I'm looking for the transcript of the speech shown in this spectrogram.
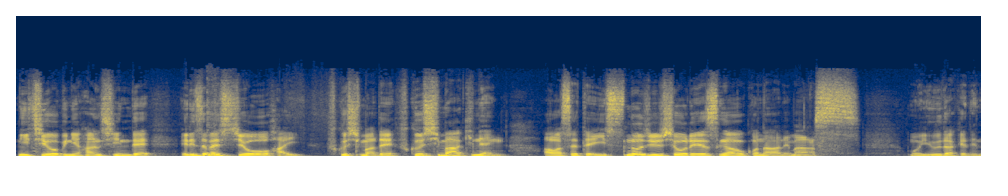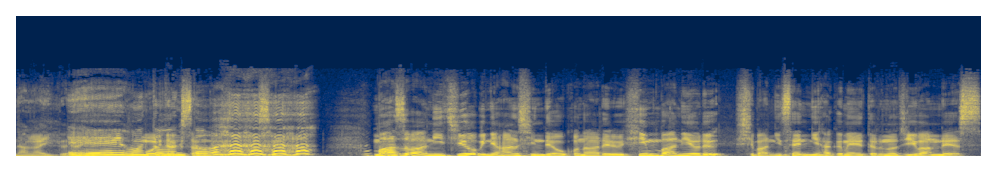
日曜日に阪神でエリザベス女王杯福島で福島記念。合わせて5つの重賞レースが行われます。もう言うだけで長いぐらいえー盛りだくさんでございますが、まずは日曜日に阪神で行われる牝馬による芝 2200m の G1 レース。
